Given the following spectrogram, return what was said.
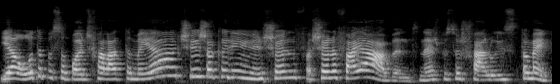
E a outra pessoa pode falar também, ah, tschüss, Jacqueline, schöne, Feierabend, né? As pessoas falam isso também.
